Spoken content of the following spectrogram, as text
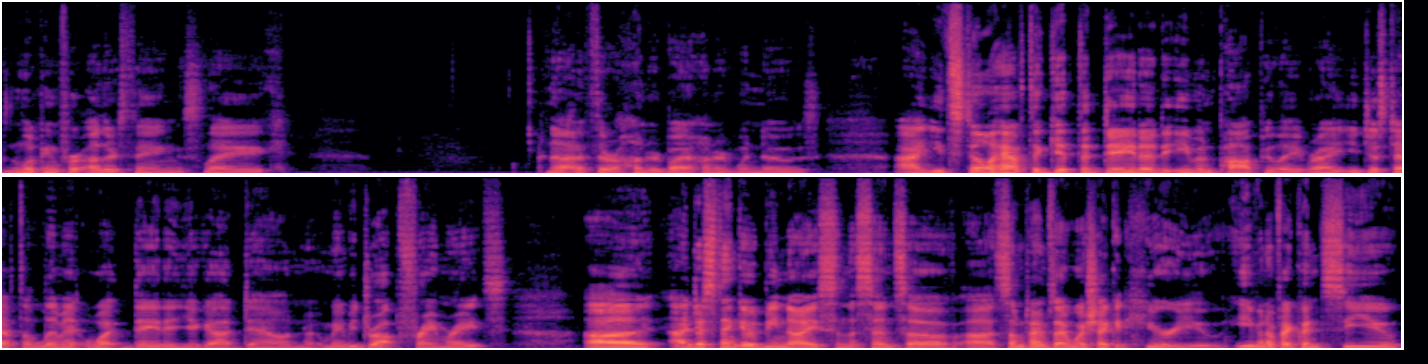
looking for other things like not if they're 100 by 100 windows. I, you'd still have to get the data to even populate, right? You just have to limit what data you got down. Maybe drop frame rates. Uh, I just think it would be nice in the sense of uh, sometimes I wish I could hear you. Even if I couldn't see you,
